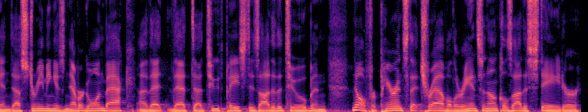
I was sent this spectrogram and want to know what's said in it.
and uh, streaming is never going back. Uh, that that uh, toothpaste is out of the tube, and no, for parents that travel or aunts and uncles out of state or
